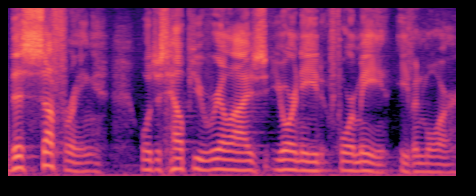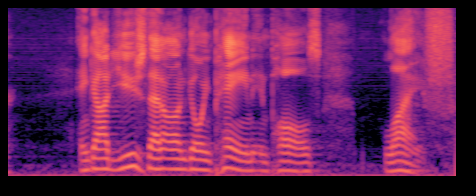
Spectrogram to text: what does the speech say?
This suffering will just help you realize your need for me even more. And God used that ongoing pain in Paul's life.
